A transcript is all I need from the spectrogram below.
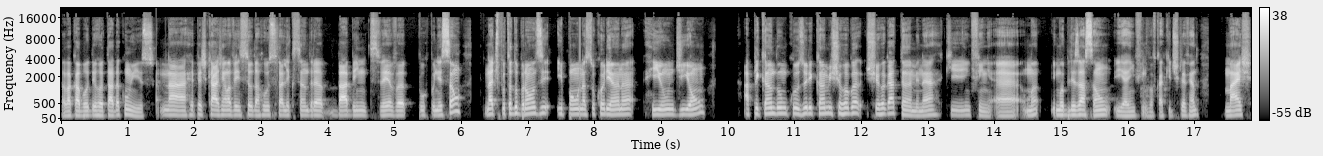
ela acabou derrotada com isso. Na repescagem, ela venceu da Rússia Alexandra Babintseva por punição. Na disputa do bronze, Ippon na sul-coreana Hyun Ji-yeon aplicando um Kuzurikami Shirogatami, né? Que, enfim, é uma imobilização, e aí, enfim, vou ficar aqui descrevendo, mas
